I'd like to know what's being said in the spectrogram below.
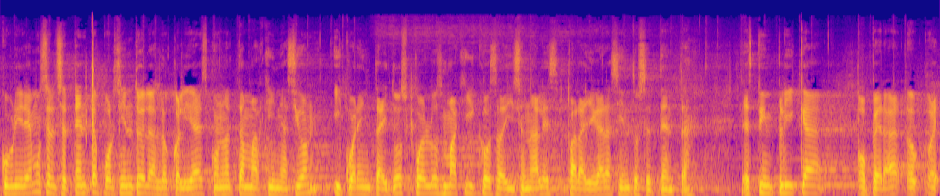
cubriremos el 70% de las localidades con alta marginación y 42 pueblos mágicos adicionales para llegar a 170. Esto implica eh,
